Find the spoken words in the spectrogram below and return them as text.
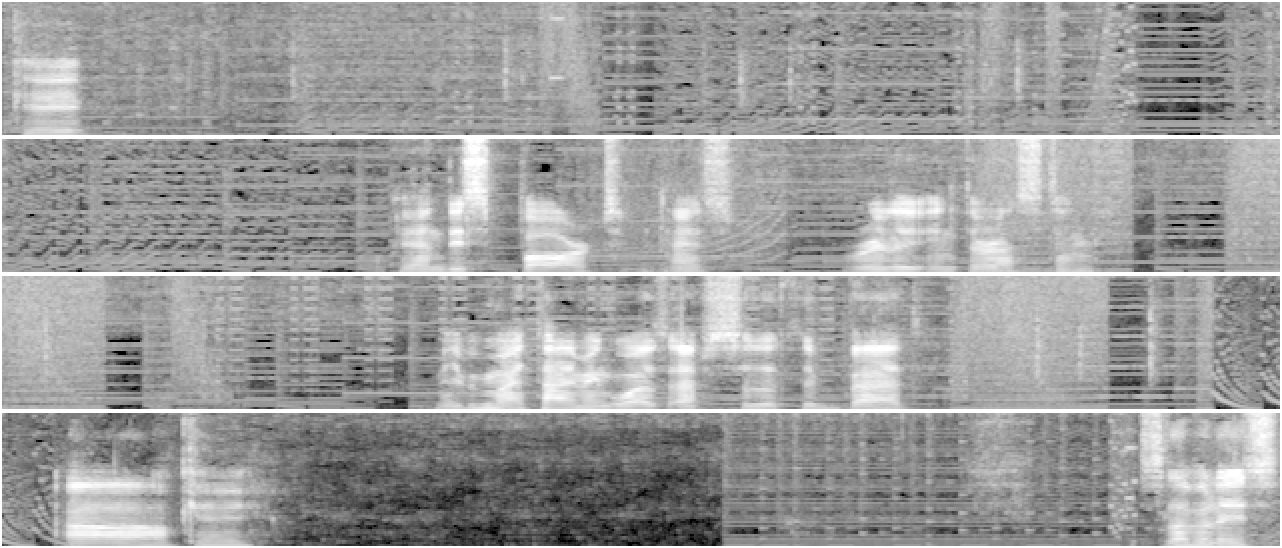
Okay. Okay, and this part is really interesting. Maybe my timing was absolutely bad. Ah, okay. This level is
